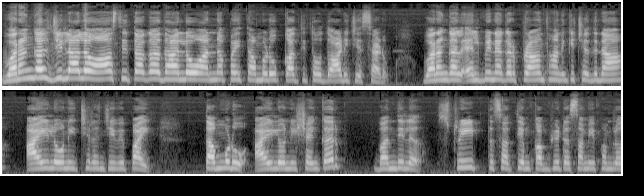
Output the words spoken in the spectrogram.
వరంగల్ జిల్లాలో ఆస్తి తగాదాల్లో అన్నపై తమ్ముడు కత్తితో దాడి చేశాడు. వరంగల్ ఎల్బీ నగర్ ప్రాంతానికి చెందిన ఐలోని చిరంజీవిపై తమ్ముడు ఐలోని శంకర్ బందిల్ స్ట్రీట్ సత్యం కంప్యూటర్ సమీపంలో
